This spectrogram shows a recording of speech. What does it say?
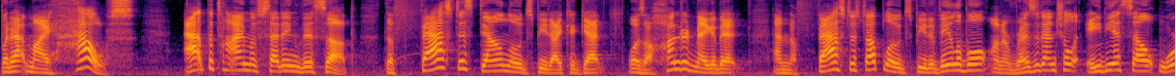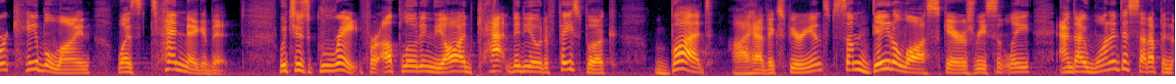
but at my house, at the time of setting this up, the fastest download speed I could get was 100 megabit, and the fastest upload speed available on a residential ADSL or cable line was 10 megabit, which is great for uploading the odd cat video to Facebook, but I have experienced some data loss scares recently, and I wanted to set up an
